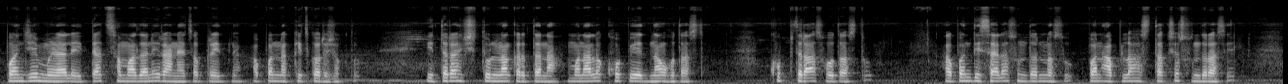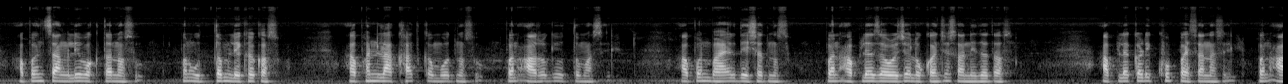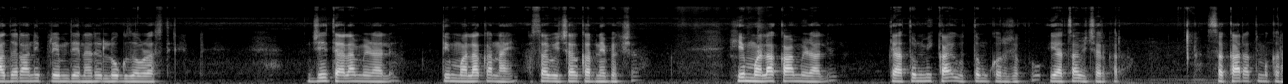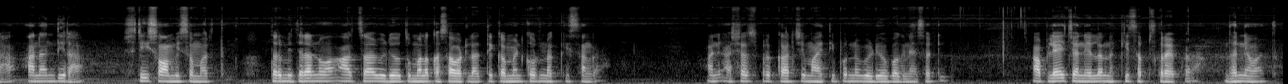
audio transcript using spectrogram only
पण जे मिळाले त्यात समाधानी राहण्याचा प्रयत्न आपण नक्कीच करू शकतो. इतरांशी तुलना करताना मनाला खूप वेदना होत असतात. खूप त्रास होत असतो. आपण दिसायला सुंदर नसू पण आपलं हस्ताक्षर सुंदर असेल. आपण चांगले वक्ता नसू पण उत्तम लेखक असू. आपण लाखात कमवत नसू पण आरोग्य उत्तम असेल. आपण बाहेर देशात नसू पण आपल्या जवळच्या लोकांच्या सान्निध्यात असू. आपल्याकडे खूप पैसा नसेल पण आदर आणि प्रेम देणारे लोक जवळ असतील. जे त्याला मिळालं ते मला का नाही असा विचार करण्यापेक्षा. हे मला का मिळाले त्यातून मी काय उत्तम करू शकतो याचा विचार करा. सकारात्मक राहा आनंदी राहा. श्री स्वामी समर्थ. तर मित्रांनो आजचा व्हिडिओ तुम्हाला कसा वाटला ते कमेंट करून नक्कीच सांगा. आणि अशाच प्रकारचे माहितीपूर्ण व्हिडिओ बघण्यासाठी आपल्या या चॅनेलला नक्की सबस्क्राईब करा. धन्यवाद.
